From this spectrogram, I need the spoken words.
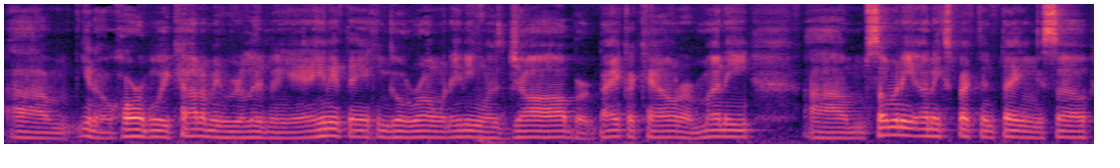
um, you know, horrible economy we're living in. Anything can go wrong with anyone's job or bank account or money. Um, so many unexpected things. So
